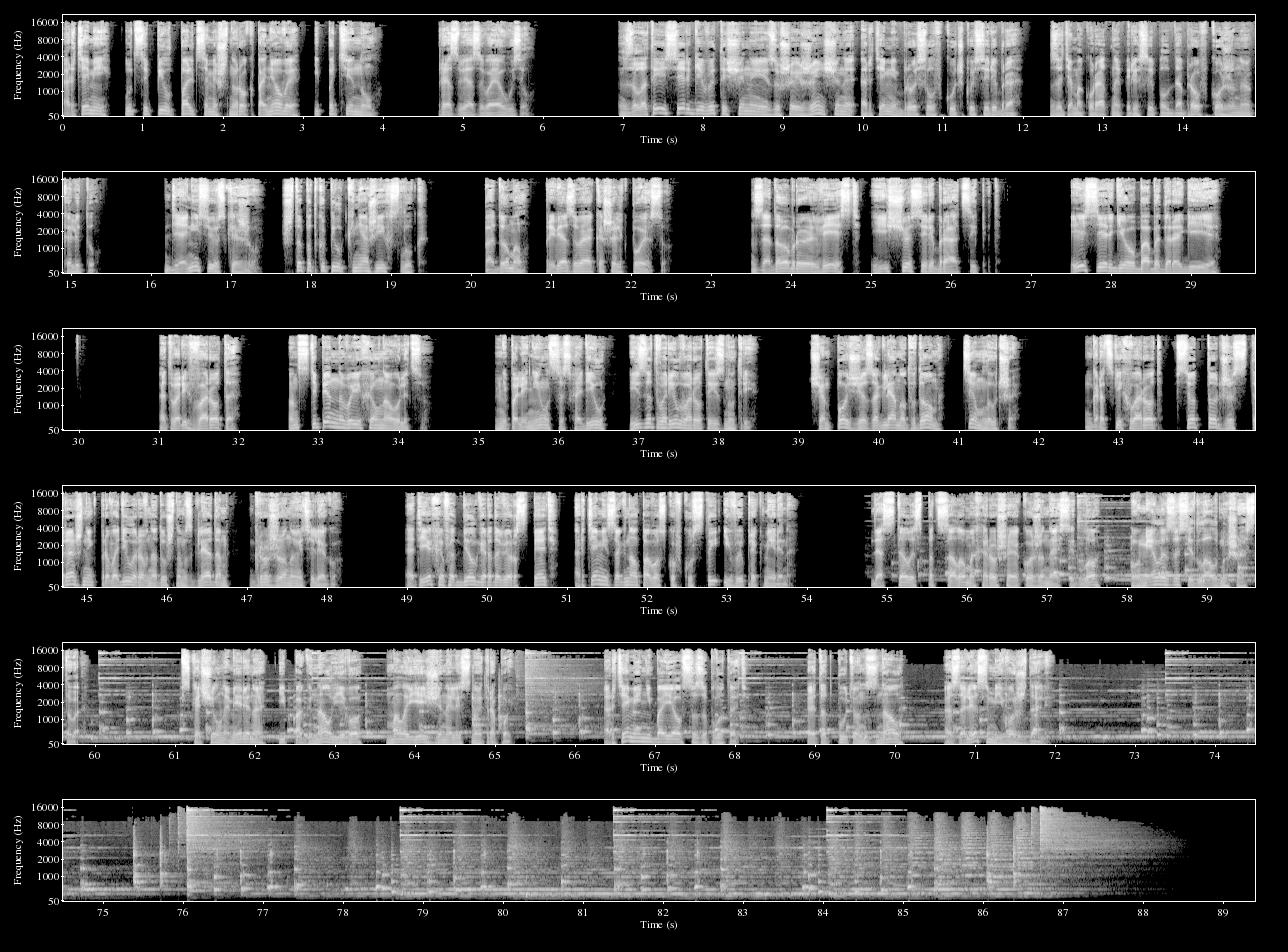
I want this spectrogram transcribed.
Артемий уцепил пальцами шнурок Паневы и потянул, развязывая узел. Золотые серьги, вытащенные из ушей женщины, Артемий бросил в кучку серебра, затем аккуратно пересыпал добро в кожаную калиту. «Дионисию скажу, что подкупил княжьих слуг». Подумал, привязывая кошель к поясу. «За добрую весть еще серебра отсыпет. И серьги у бабы дорогие, Отворив ворота, он степенно выехал на улицу. Не поленился, сходил и затворил ворота изнутри. Чем позже заглянут в дом, тем лучше. У городских ворот все тот же стражник проводил равнодушным взглядом груженную телегу. Отъехав от Белгорода верст пять, Артемий загнал повозку в кусты и выпряг мерина. Достал из-под соломы хорошее кожаное седло, умело заседлал мышастого вскочил намеренно и погнал его малоезженной лесной тропой. Артемий не боялся заплутать. Этот путь он знал, а за лесом его ждали.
